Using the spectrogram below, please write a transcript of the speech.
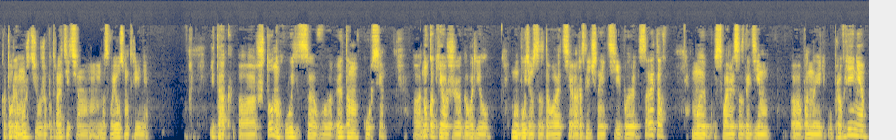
которые можете уже потратить на свое усмотрение. Итак, а, что находится в этом курсе? А, ну, как я уже говорил, мы будем создавать различные типы сайтов. Мы с вами создадим а, панель управления.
